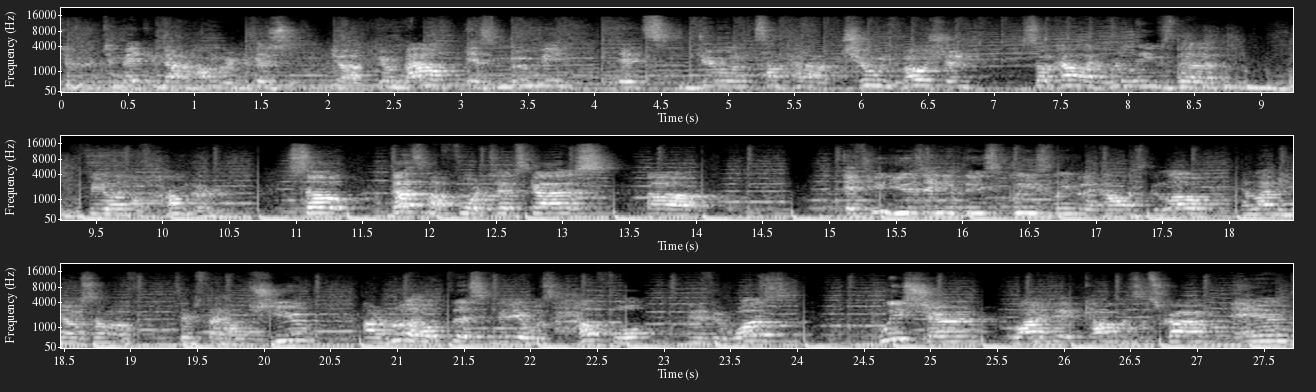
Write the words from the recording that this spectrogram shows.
to, to make you not hungry. Because you know your mouth is moving, it's doing some kind of chewing motion, so it kind of like relieves the feeling of hunger. So that's my four tips, guys. Uh, if you use any of these, please leave in the comments below and let me know some of the tips that helps you. I really hope this video was helpful, and if it was, please share it, like it, comment, subscribe, and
